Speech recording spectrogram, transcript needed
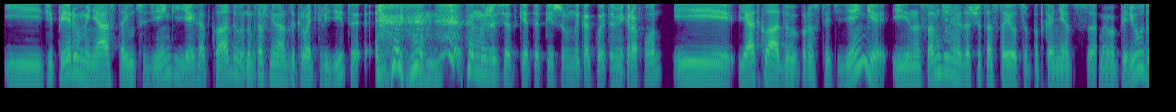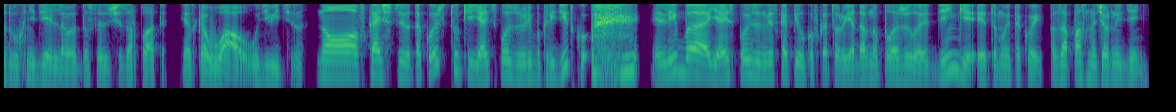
И теперь у меня остаются деньги, я их откладываю. Ну, потому что мне надо закрывать кредиты. Мы же все-таки это пишем на какой-то микрофон. И я откладываю просто эти деньги. И на самом деле у меня даже что-то остается под конец моего периода двухнедельного до следующей зарплаты. Я такая, вау, удивительно. Но в качестве вот такой штуки я использую либо кредитку, либо я использую инвесткопилку, в которую я давно положила деньги. Это мой такой запас на черный день.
